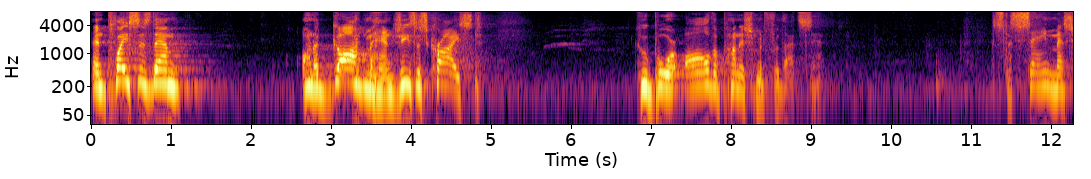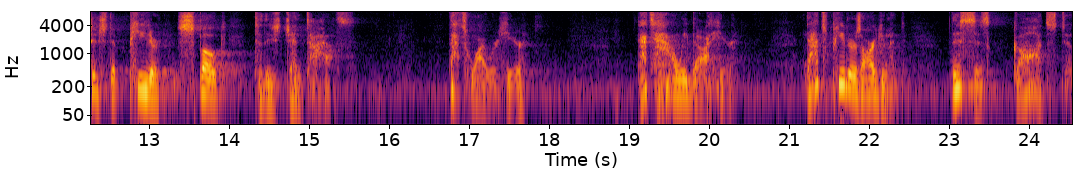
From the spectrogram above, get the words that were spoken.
and places them on a God man, Jesus Christ, who bore all the punishment for that sin. It's the same message that Peter spoke to these Gentiles. That's why we're here. That's how we got here. That's Peter's argument. This is God's doing.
